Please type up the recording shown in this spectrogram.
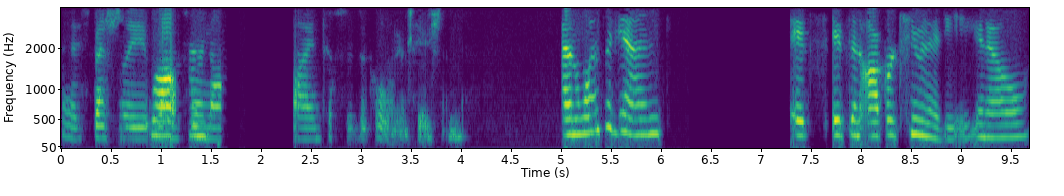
especially well, once we're not confined to physical limitations. And once again, it's it's an opportunity. You know,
